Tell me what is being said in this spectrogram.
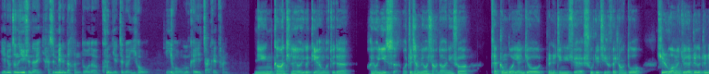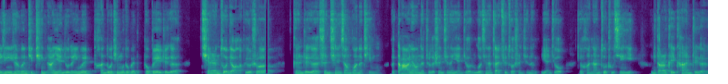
研究政治经济学呢还是面临着很多的困境。这个以后一会儿我们可以展开谈。您刚刚提了有一个点，我觉得。很有意思，我之前没有想到。您说在中国研究政治经济学数据其实非常多。其实我们觉得这个政治经济学问题挺难研究的，因为很多题目都被都被这个前人做掉了。比如说跟这个升迁相关的题目，有大量的这个升迁的研究。如果现在再去做升迁的研究，就很难做出新意。你当然可以看这个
